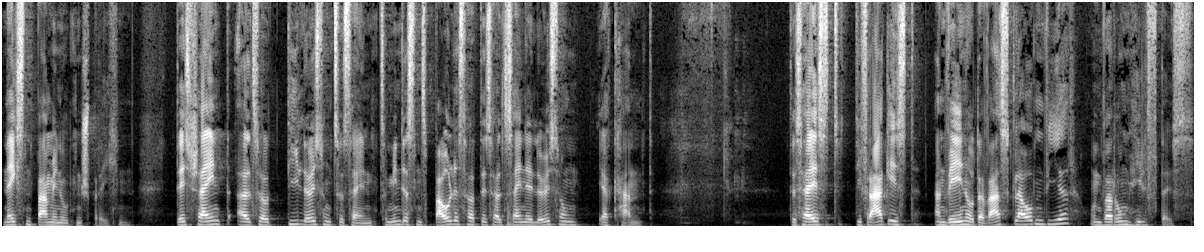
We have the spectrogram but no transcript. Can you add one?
nächsten paar Minuten sprechen. Das scheint also die Lösung zu sein. Zumindest Paulus hat es als seine Lösung erkannt. Das heißt, die Frage ist, an wen oder was glauben wir und warum hilft es?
